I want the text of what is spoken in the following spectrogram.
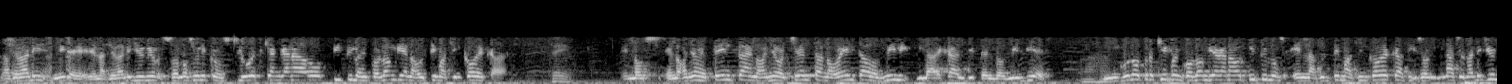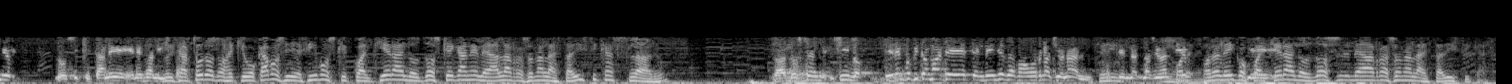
Nacional y, mire, el Nacional y Junior son los únicos clubes que han ganado títulos en Colombia en las últimas cinco décadas. Sí. En los, en los años 70, en los años 80, 90, 2000 y la década del, del 2010. Ningún otro equipo en Colombia ha ganado títulos en las últimas cinco décadas y son Nacional y Junior los que están en, en esa Luis lista. Arturo, nos equivocamos y decimos que cualquiera de los dos que gane le da la razón a las estadísticas. Claro. Las dos ten- sí, lo, tiene un poquito más de tendencias a favor nacional. na- nacional Por, tiene- por eso le digo, eh, cualquiera de los dos le da razón a las estadísticas.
